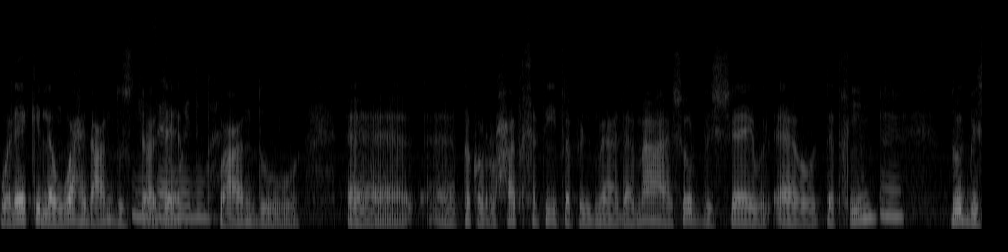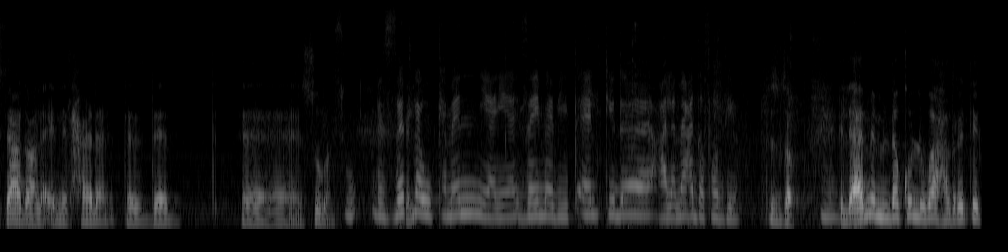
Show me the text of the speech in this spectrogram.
ولكن لو واحد عنده استعداد. وعنده آه، آه، تقرحات خفيفة في المعدة مع شرب الشاي والقهوة والتدخين. دول بيساعدوا على إن الحالة تزداد سوءا سوء. بالذات لو كمان يعني زي ما بيتقال كده على معدة فاضية بالظبط. الأهم من ده كله بقى حضرتك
